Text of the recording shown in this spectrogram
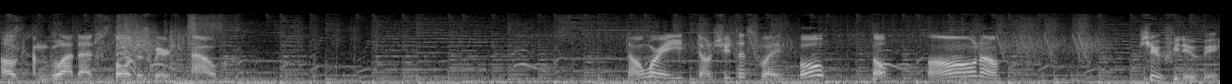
Oh, I'm glad that bullet disappeared. Ow. Don't worry, don't shoot this way. Oh, oh, oh no. Shoofy doofy.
